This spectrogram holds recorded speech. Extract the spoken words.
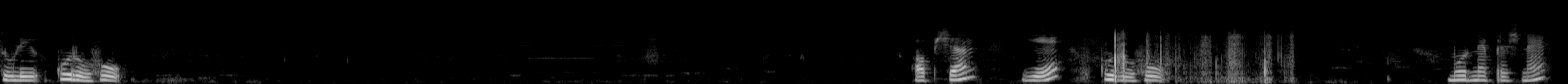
ಸುಳಿ, ಕುರುಹು. ಆಪ್ಷನ್ ಎ, ಕುರುಹು. ಮೂರನೇ ಪ್ರಶ್ನೆ,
